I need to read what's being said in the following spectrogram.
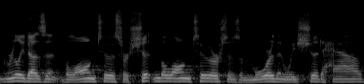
really doesn't belong to us or shouldn't belong to us, is more than we should have.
